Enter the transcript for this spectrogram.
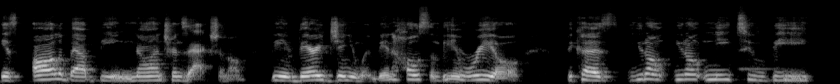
is all about being non-transactional, being very genuine, being wholesome, being real, because you don't you don't need to be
